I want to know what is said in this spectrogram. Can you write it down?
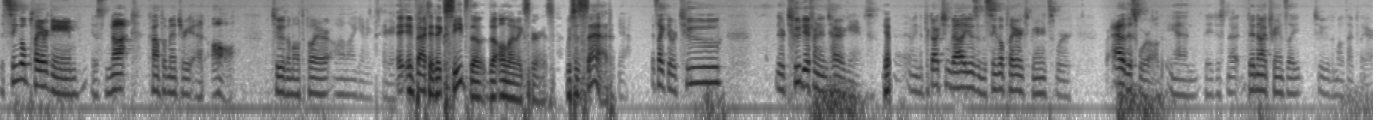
The single player game is not complementary at all to the multiplayer online gaming experience. In fact, it exceeds the, the online experience, which is sad. yeah. It's like there are two there are two different entire games. Yep. I mean, the production values and the single player experience were, were out of this world, and they just not, did not translate to the multiplayer.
